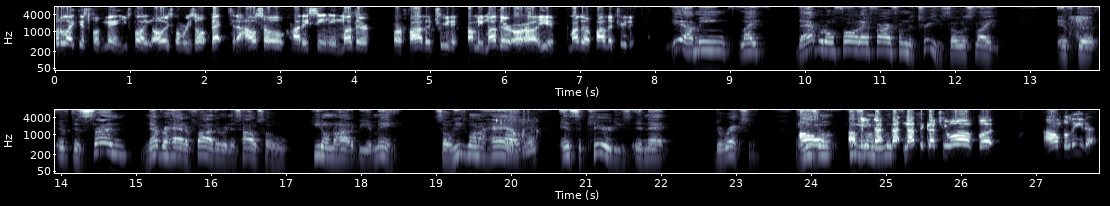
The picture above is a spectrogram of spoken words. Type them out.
put it like this for men. You feel like always gonna result back to the household how they seen a mother or father treated. I mean, mother or uh, yeah, mother or father treated. Yeah, I mean, like the apple don't fall that far from the tree. So it's like if the if the son never had a father in his household, he don't know how to be a man. So he's gonna have Mhm. insecurities in that direction. And he's Oh, gonna I mean, not, look not, for, not to cut you off, but I don't believe that.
